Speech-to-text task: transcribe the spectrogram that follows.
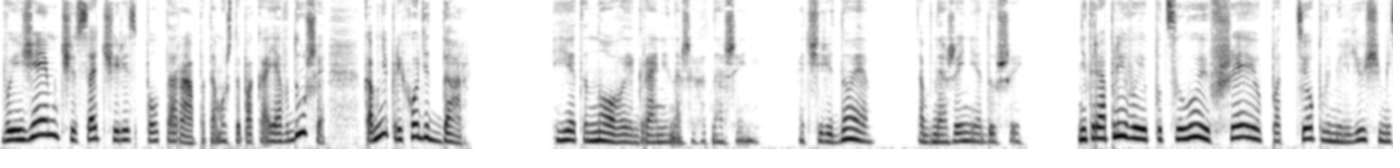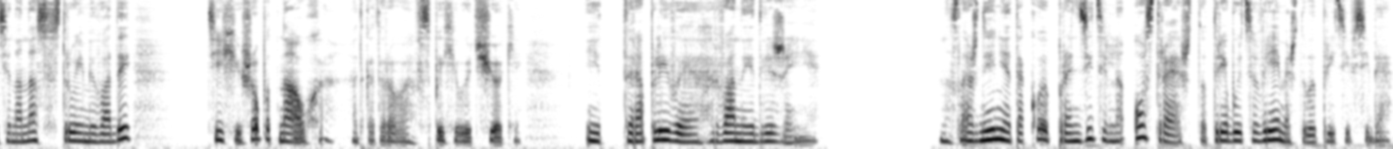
Выезжаем часа через полтора, потому что пока я в душе, ко мне приходит дар и это новые грани наших отношений. Очередное обнажение души. Неторопливые поцелуи в шею под теплыми льющимися на нас струями воды, тихий шепот на ухо, от которого вспыхивают щеки, и торопливые рваные движения. Наслаждение такое пронзительно острое, что требуется время, чтобы прийти в себя.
